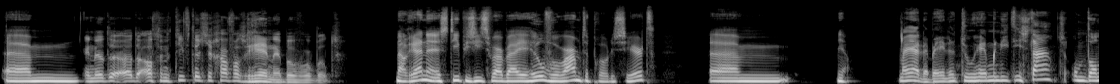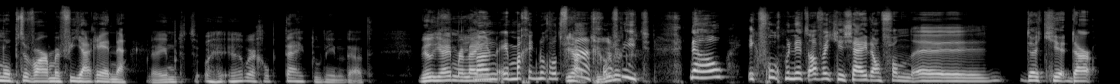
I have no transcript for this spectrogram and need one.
Ehm, En de, de, de alternatief dat je gaf was rennen bijvoorbeeld. nou, rennen is typisch iets waarbij je heel veel warmte produceert. Ehm, Maar ja, daar ben je natuurlijk helemaal niet in staat om dan op te warmen via rennen. Nee, je moet het heel erg op tijd doen inderdaad. Wil jij Marlijn... Maar eh, mag ik nog wat Ja, vragen of niet? Nou, ik vroeg me net af wat je zei dan van eh, dat je daar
